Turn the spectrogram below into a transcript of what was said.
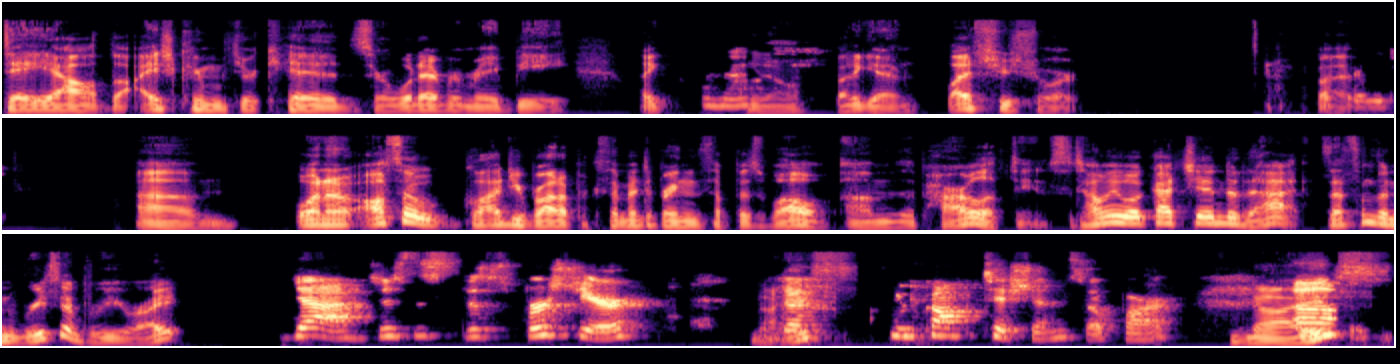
day out, the ice cream with your kids or whatever it may be. Like, Mhm. you know, but again, life's too short. But Agreed. um, well, and I'm also glad you brought up because I meant to bring this up as well. Um, the powerlifting. So tell me what got you into that? 'Cause That's something recent for you, right? Yeah, just this this first year, Done. Nice, two competitions so far. nice.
